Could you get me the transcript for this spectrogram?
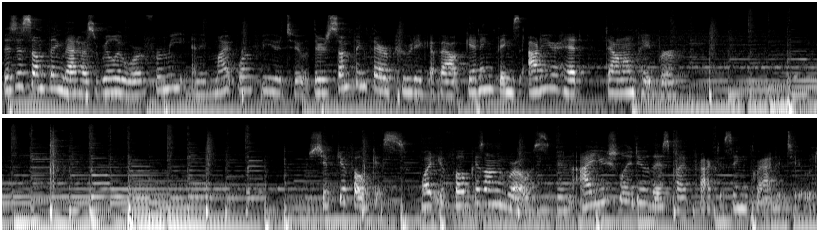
This is something that has really worked for me and it might work for you too. There's something therapeutic about getting things out of your head down on paper. Shift your focus. What you focus on grows, and I usually do this by practicing gratitude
